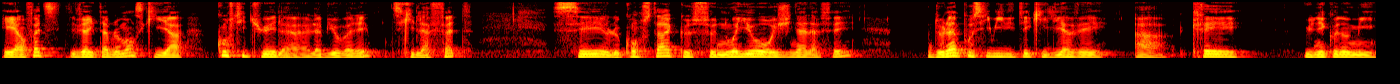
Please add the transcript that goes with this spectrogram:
Et en fait, c'est véritablement ce qui a constitué la, la bio-vallée, ce qui l'a faite, c'est le constat que ce noyau original a fait de l'impossibilité qu'il y avait à créer une économie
